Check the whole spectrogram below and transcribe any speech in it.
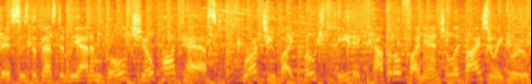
This is the Best of the Adam Gold Show podcast, brought to you by Coach Pete at Capital Financial Advisory Group.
